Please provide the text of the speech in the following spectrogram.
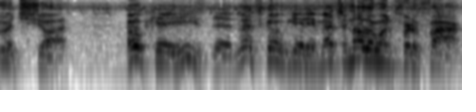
Good shot. Okay, he's dead. Let's go get him. That's another one for the fire.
